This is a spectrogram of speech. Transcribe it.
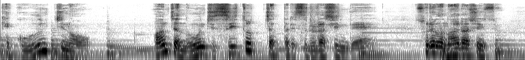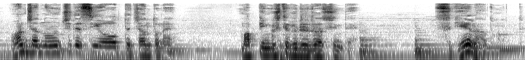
結構うんちのワンちゃんのうんち吸い取っちゃったりするらしいんでそれがないらしいんですよ。ワンちゃんのうんちですよってちゃんとねマッピングしてくれるらしいんで。すげえなと思って。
